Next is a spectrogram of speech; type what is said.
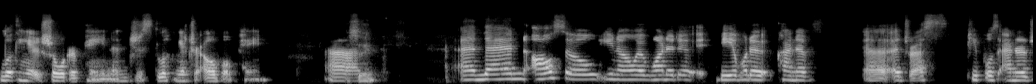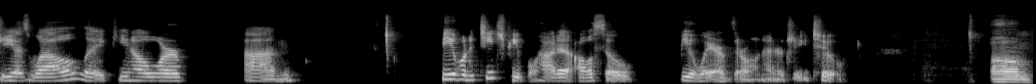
looking at shoulder pain and just looking at your elbow pain. Um, and then also, you know, I wanted to be able to kind of uh, address people's energy as well, like, you know, or um, be able to teach people how to also be aware of their own energy too. Um,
